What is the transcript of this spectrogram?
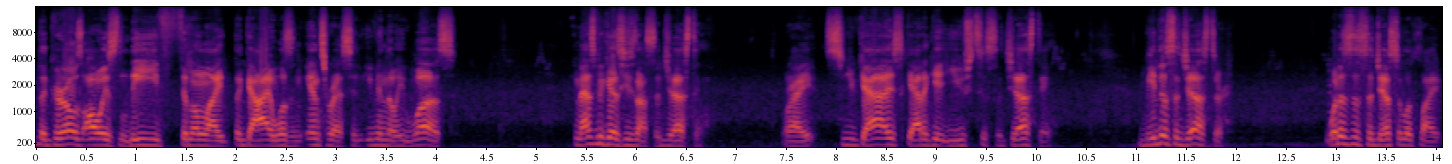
the girls always leave feeling like the guy wasn't interested, even though he was. And that's because he's not suggesting, right? So you guys got to get used to suggesting. Be the suggester. What does a suggester look like?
